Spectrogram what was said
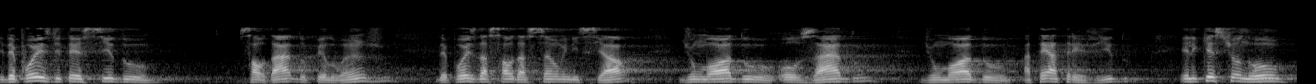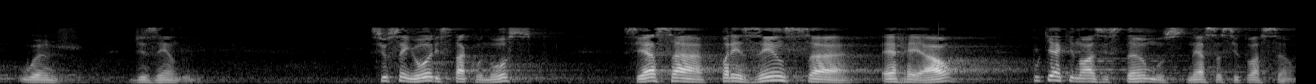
e depois de ter sido saudado pelo anjo, depois da saudação inicial, de um modo ousado, de um modo até atrevido, ele questionou o anjo, dizendo-lhe: Se o Senhor está conosco, se essa presença é real, por que é que nós estamos nessa situação?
